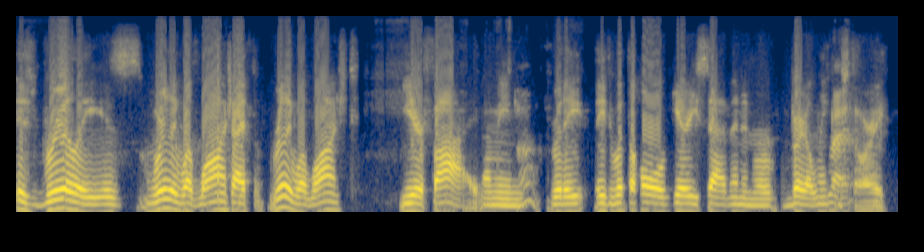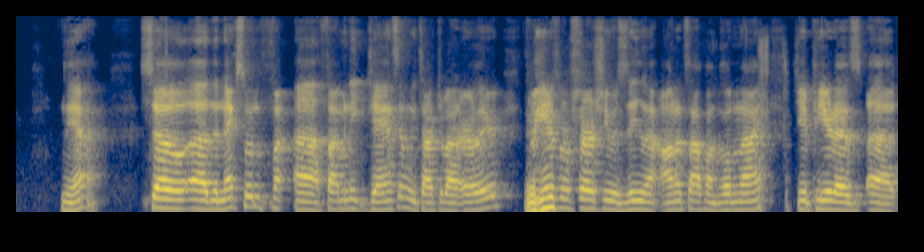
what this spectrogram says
is really is really what launched. I really what launched year five. I mean, Oh. really they with the whole Gary Seven and Roberta Lincoln Right. story. Yeah. So uh, the next one, uh, Famke Janssen, we talked about earlier. 3 Mhm. years before she was Xenia Onatopp on Goldeneye, she appeared as uh,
